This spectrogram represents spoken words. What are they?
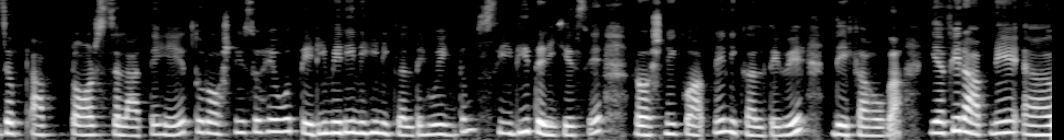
जब आप टॉर्च जलाते हैं तो रोशनी जो है वो तेरी मेरी नहीं निकलते हुए एकदम सीधी तरीके से रोशनी को आपने निकलते हुए देखा होगा। या फिर आपने आ,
